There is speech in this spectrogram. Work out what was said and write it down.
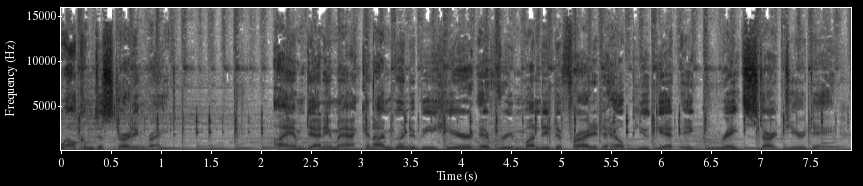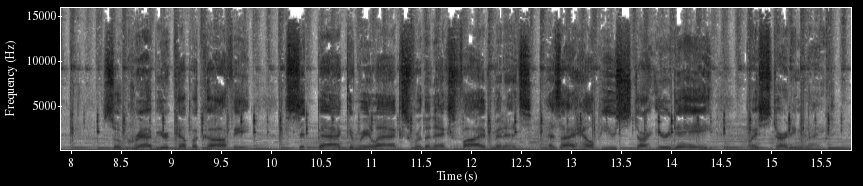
welcome to Starting Right. I am Danny Mack, and I'm going to be here every Monday to Friday to help you get a great start to your day. So grab your cup of coffee, sit back and relax for the next five minutes as I help you start your day by starting right.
